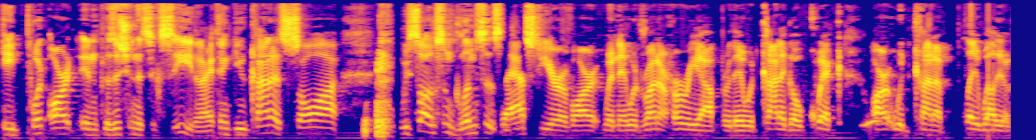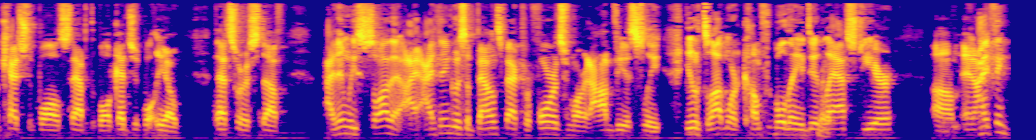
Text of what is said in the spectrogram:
he put Art in position to succeed. And I think you kind of saw, we saw some glimpses last year of Art when they would run a hurry up or they would kind of go quick. Art would kind of play well, you know, catch the ball, snap the ball, catch the ball, you know, that sort of stuff. I think we saw that. I, I think it was a bounce back performance from Art. Obviously, he looked a lot more comfortable than he did right. last year. Um, and I think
